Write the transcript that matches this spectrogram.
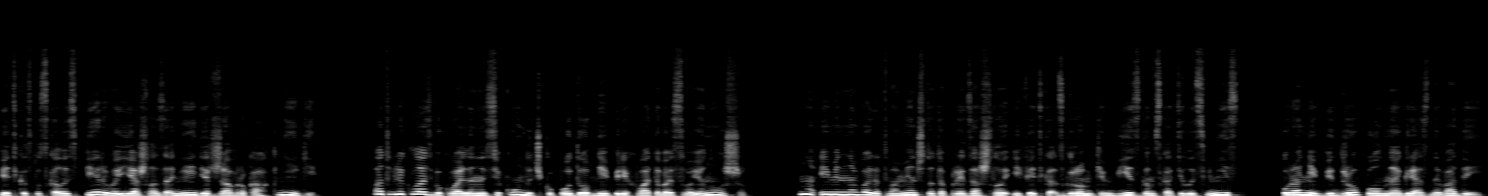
Федька спускалась первой, и я шла за ней, держа в руках книги. Отвлеклась буквально на секундочку, поудобнее перехватывая свою ношу. Но именно в этот момент что-то произошло, и Федька с громким визгом скатилась вниз, уронив ведро, полное грязной воды.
